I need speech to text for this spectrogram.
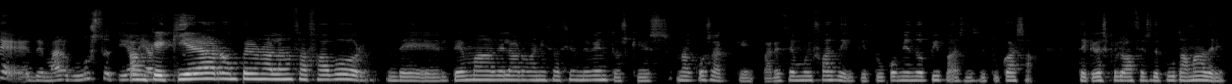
de, de mal gusto, tío. ya- aunque quiera romper una lanza a favor del tema de la organización de eventos, que es una cosa que parece muy fácil, que tú comiendo pipas desde tu casa te crees que lo haces de puta madre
